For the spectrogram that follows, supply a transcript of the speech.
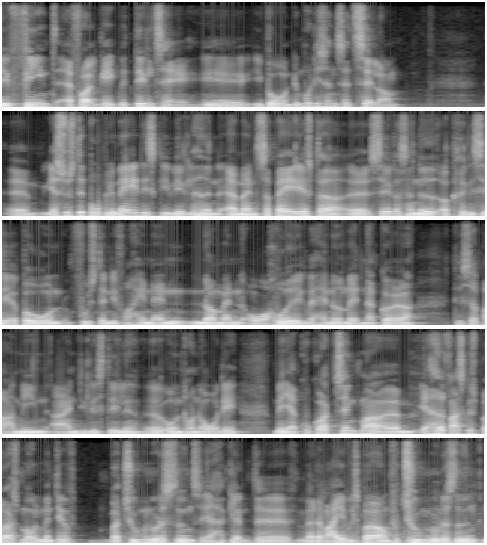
det er fint, at folk ikke vil deltage øh, i bogen. Det må de sådan set selv om. Øh, Jeg synes, det er problematisk i virkeligheden, at man så bagefter øh, sætter sig ned og kritiserer bogen fuldstændig fra hinanden, når man overhovedet ikke vil have noget med den at gøre. Det er så bare min egen lille stille øh, undren over det. Men jeg kunne godt tænke mig, øh, jeg havde faktisk et spørgsmål, men det var 20 minutter siden, så jeg har glemt, øh, hvad det var, jeg ville spørge om for 20 minutter siden.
